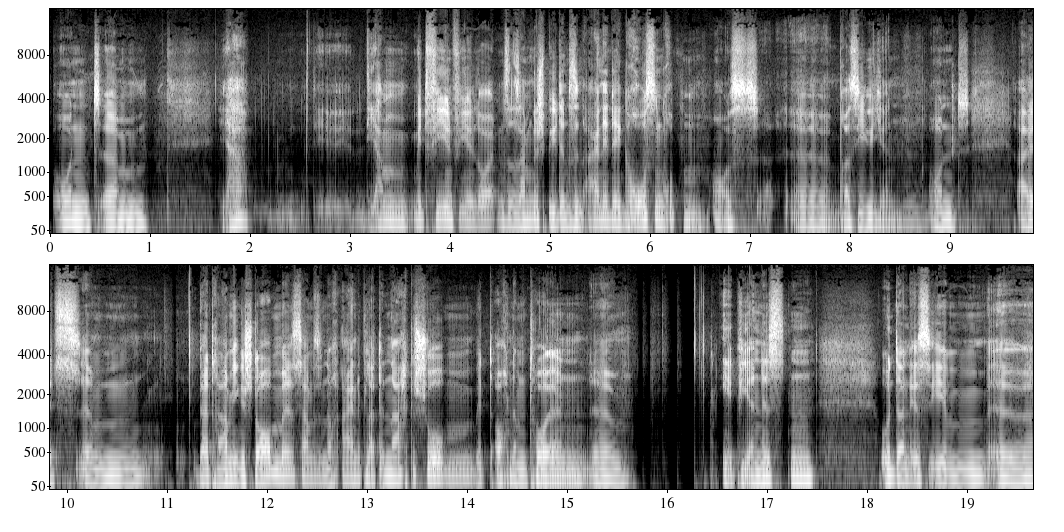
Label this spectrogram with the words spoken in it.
Und ähm, ja, die haben mit vielen, vielen Leuten zusammengespielt und sind eine der großen Gruppen aus äh, Brasilien. Und als ähm, Bertrami gestorben ist, haben sie noch eine Platte nachgeschoben mit auch einem tollen äh, E-Pianisten. Und dann ist eben äh,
